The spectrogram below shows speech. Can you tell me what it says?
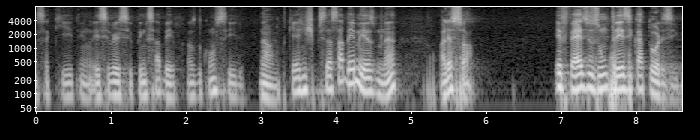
Essa aqui, tem, esse versículo tem que saber, por causa do concílio. Não, é porque a gente precisa saber mesmo, né? Olha só. Efésios 1, 13 e 14.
